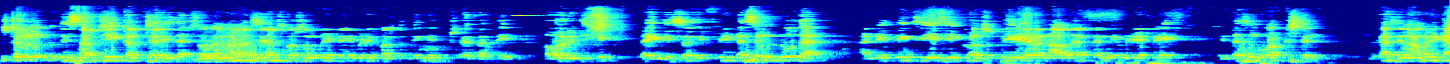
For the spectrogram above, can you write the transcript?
still the surgery culture is there. So whenever a salesperson meet anybody, first thing is the our like this. So if he doesn't do that and he thinks he is equal, superior and all that, then immediately it doesn't work still. Because in America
